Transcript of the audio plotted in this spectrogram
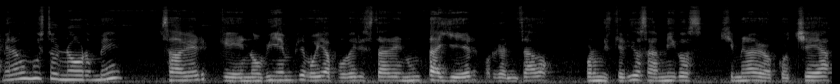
Me da un gusto enorme saber que en noviembre voy a poder estar en un taller organizado por mis queridos amigos Jimena Verocochea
